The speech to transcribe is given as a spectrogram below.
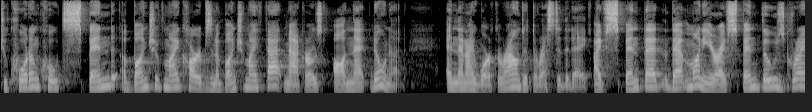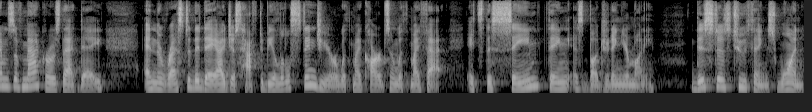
to quote unquote spend a bunch of my carbs and a bunch of my fat macros on that donut. And then I work around it the rest of the day. I've spent that, that money or I've spent those grams of macros that day. And the rest of the day, I just have to be a little stingier with my carbs and with my fat. It's the same thing as budgeting your money. This does two things. One,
